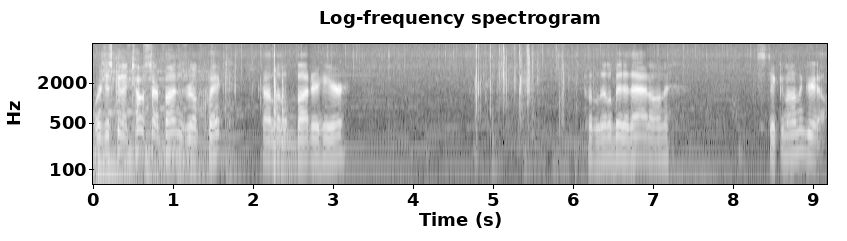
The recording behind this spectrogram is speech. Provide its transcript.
We're just gonna toast our buns real quick. Got a little butter here. Put a little bit of that on it. Sticking on the grill.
